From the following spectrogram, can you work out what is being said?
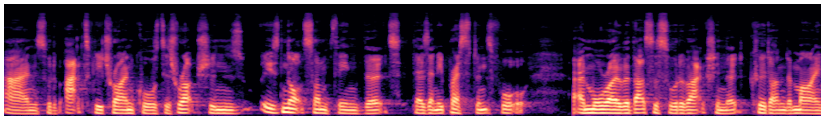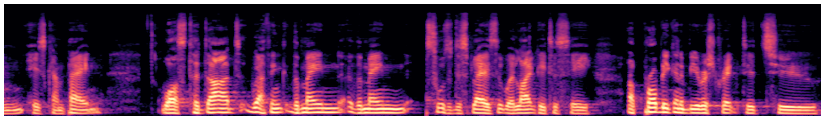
and sort of actively try and cause disruptions is not something that there's any precedence for. And moreover, that's the sort of action that could undermine his campaign. Whilst Haddad, I think the main the main sorts of displays that we're likely to see are probably going to be restricted to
